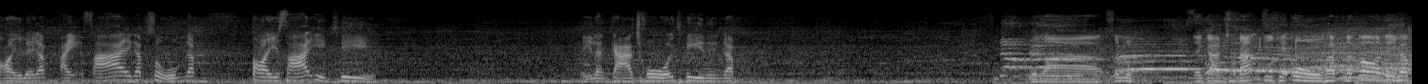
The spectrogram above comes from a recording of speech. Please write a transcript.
ต่อยเลยครับเตะซ้ายครับสูงครับต่อยซ้ายอีกทีตีลังกาโชว์อีกทีหนึ่งครับ เวลาสรุป ในการชนะ TKO ครับ แล้วก็นี่ครับ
